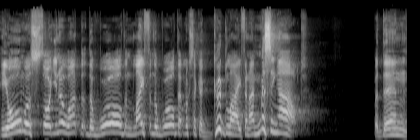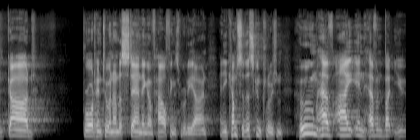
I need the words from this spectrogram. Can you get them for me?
He almost thought, you know what, the, the world and life in the world that looks like a good life, and I'm missing out. But then God brought into an understanding of how things really are. And, and he comes to this conclusion Whom have I in heaven but you?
